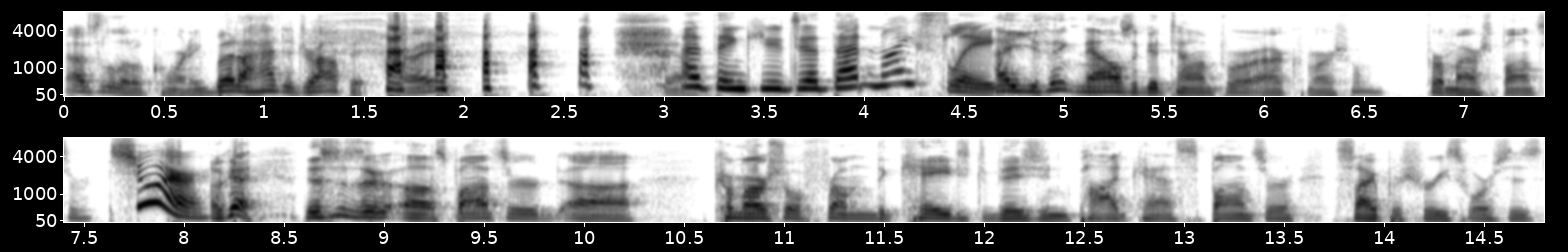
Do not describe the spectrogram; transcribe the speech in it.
That was a little corny, but I had to drop it, right? yeah. I think you did that nicely. Hey, you think now's a good time for our commercial from our sponsor? Sure. Okay. This is a, a sponsored uh, commercial from the Caged Vision podcast sponsor, Cypress Resources,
